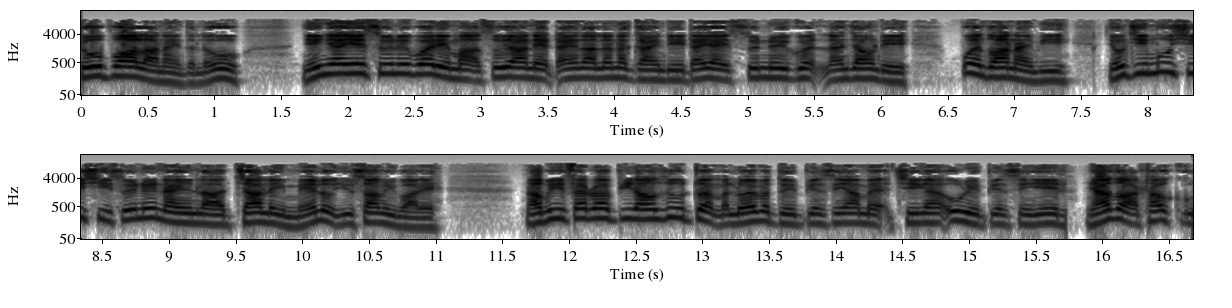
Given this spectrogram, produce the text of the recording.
တိုးပွားလာနိုင်သလို ငြိမ်းချမ်းရေးဆွေးနွေးပွဲတွေမှာ အစိုးရနဲ့ တိုင်းရင်းသားလက်နက်ကိုင်တွေ တိုက်ရိုက်ဆွေးနွေးခွင့် လမ်းကြောင်းတွေ ပွင့်သွားနိုင်ပြီး ယုံကြည်မှုရှိရှိ ဆွေးနွေးနိုင်လာကြလိမ့်မယ်လို့ ယူဆမိပါတယ်။နောက်ပြီး ဖက်ဒရယ်ပြည်ထောင်စုအတွက် မလွဲမသွေ ပြင်ဆင်ရမယ့် အခြေခံဥပဒေပြင်ဆင်ရေး များစွာ အထောက်အကူ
